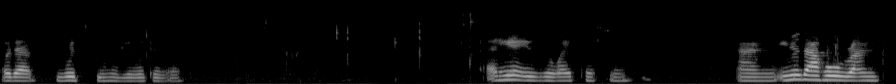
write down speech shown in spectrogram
or that wrote the movie or whatever. I hear is a white person, and you know that whole rant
